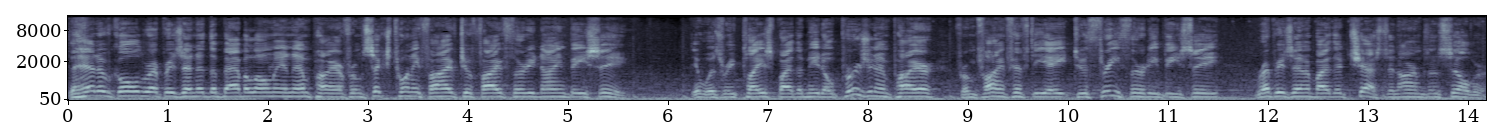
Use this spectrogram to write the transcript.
The head of gold represented the Babylonian Empire from 625 to 539 BC. It was replaced by the Medo Persian Empire from 558 to 330 BC, represented by the chest and arms of silver.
